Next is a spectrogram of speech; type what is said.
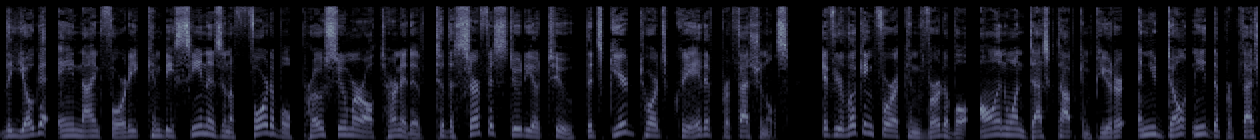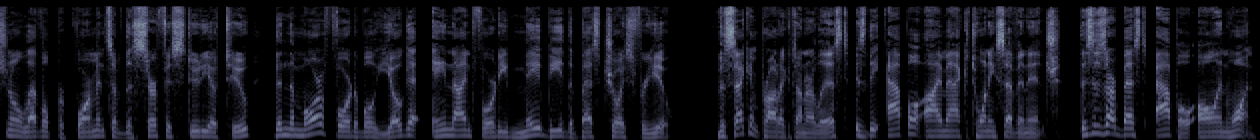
the Yoga A940 can be seen as an affordable prosumer alternative to the Surface Studio 2 that's geared towards creative professionals. If you're looking for a convertible all in one desktop computer and you don't need the professional level performance of the Surface Studio 2, then the more affordable Yoga A940 may be the best choice for you. The second product on our list is the Apple iMac 27 inch. This is our best Apple all in one.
